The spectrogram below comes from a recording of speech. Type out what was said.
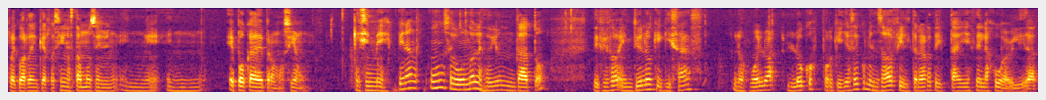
Recuerden que recién estamos en, en, en época de promoción. Y si me esperan un segundo les doy un dato de FIFA 21 que quizás los vuelva locos porque ya se ha comenzado a filtrar detalles de la jugabilidad.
